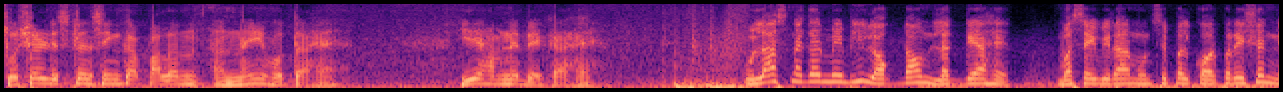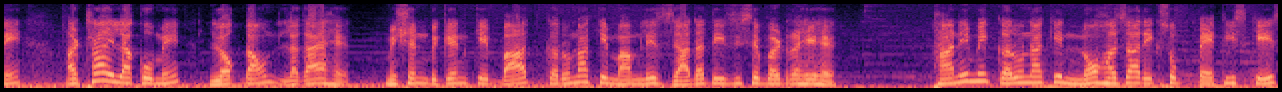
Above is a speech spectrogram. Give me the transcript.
सोशल डिस्टेंसिंग का पालन नहीं होता है ये हमने देखा है। उल्लासनगर में भी लॉकडाउन लग गया है। वसई विरार म्यूनिसिपल कॉरपोरेशन ने 18 इलाकों में लॉकडाउन लगाया है। मिशन बिगन के बाद कोरोना के मामले ज़्यादा तेज़ी से बढ़ रहे हैं। थाने में कोरोना के 9,135 केस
